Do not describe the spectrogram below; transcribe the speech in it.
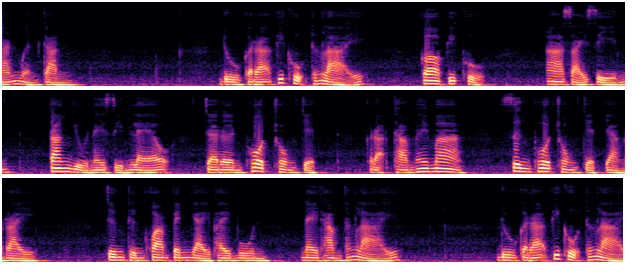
นั้นเหมือนกัน ดูกระพิขุทั้งหลาย ก็พิขุ อาศัยศีล ตั้งอยู่ในศีลแล้วเจริญโพชฌงเจ็ด กระทำให้มาก ซึ่งโพชฌงเจ็ดอย่างไร จึงถึงความเป็นใหญ่ไพบูรณ์ในธรรมทั้งหลาย ดูกระพิขุทั้งหลาย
